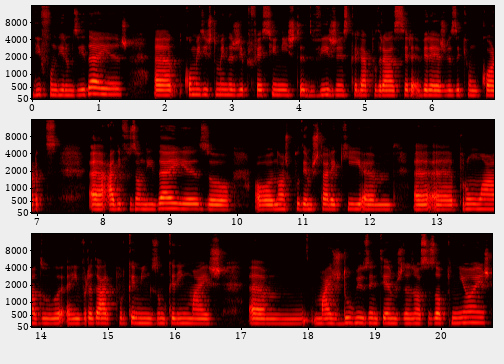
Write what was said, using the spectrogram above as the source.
difundirmos ideias. Uh, como existe uma energia perfeccionista de Virgem, se calhar poderá ser, haver às vezes aqui um corte uh, à difusão de ideias, ou, ou nós podemos estar aqui, um, por um lado, a enveredar por caminhos um bocadinho mais um, mais dúbios em termos das nossas opiniões,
